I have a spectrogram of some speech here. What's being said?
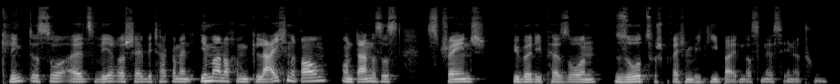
klingt es so, als wäre Shelby Tuckerman immer noch im gleichen Raum und dann ist es strange, über die Person so zu sprechen, wie die beiden das in der Szene tun.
